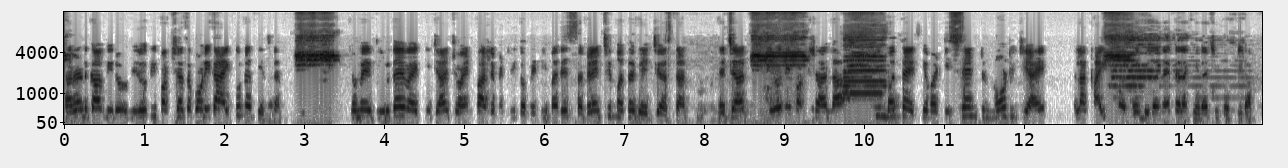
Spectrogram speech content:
कारण का विरोधी पक्षाचं कोणी काय ऐकूनच घेतलं त्यामुळे दुर्दैव आहे की ज्या जॉईंट पार्लमेंटरी कमिटीमध्ये सगळ्यांची मतं घ्यायची असतात त्याच्यात विरोधी पक्षाला जी मतं आहेत किंवा डिसेंट नोट जी आहे त्याला काहीच महत्त्व दिलं नाही त्याला घेण्याची गोष्टी लागते.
